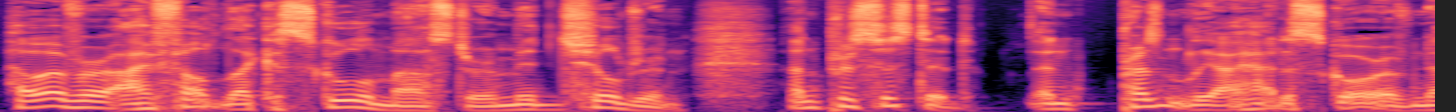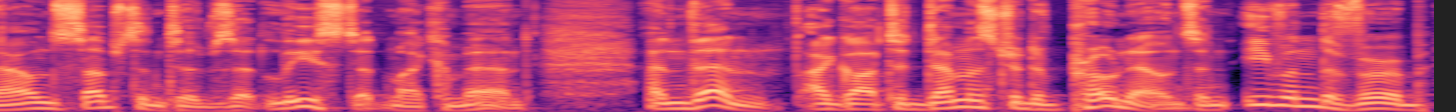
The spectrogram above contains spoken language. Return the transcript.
However, I felt like a schoolmaster amid children, and persisted, and presently I had a score of noun substantives at least at my command, and then I got to demonstrative pronouns and even the verb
